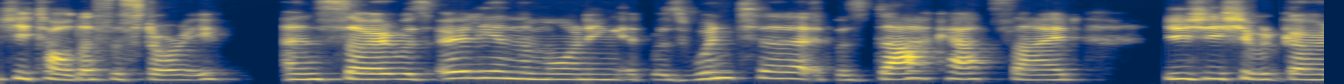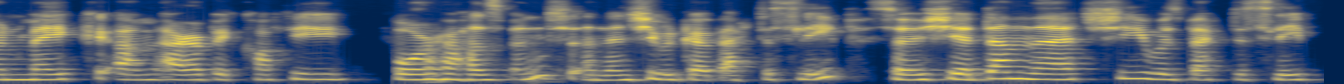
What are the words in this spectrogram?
she told us a story and so it was early in the morning, it was winter, it was dark outside. Usually she would go and make um, Arabic coffee for her husband, and then she would go back to sleep. So she had done that, she was back to sleep.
